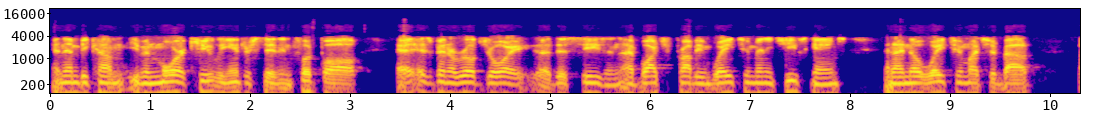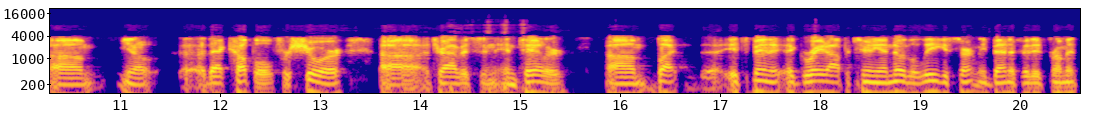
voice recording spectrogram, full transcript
and then become even more acutely interested in football has been a real joy uh, this season. I've watched probably way too many Chiefs games and I know way too much about um, you know, uh, that couple for sure, uh, Travis and, and Taylor. Um, but uh, it's been a, a great opportunity. I know the league has certainly benefited from it,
